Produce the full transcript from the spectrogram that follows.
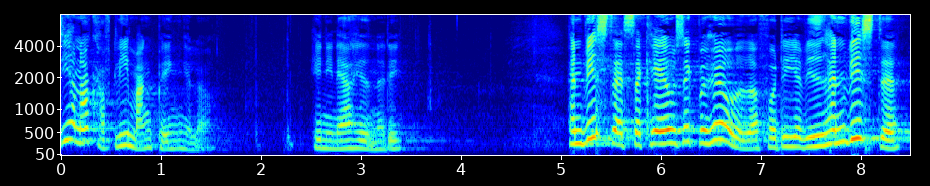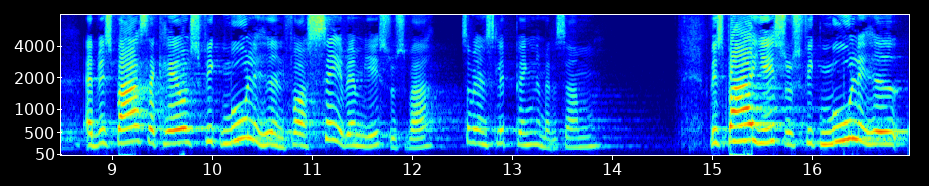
De har nok haft lige mange penge, eller hen i nærheden af det. Han vidste, at Zacchaeus ikke behøvede at få det at vide. Han vidste, at hvis bare Zacchaeus fik muligheden for at se, hvem Jesus var, så ville han slippe pengene med det samme. Hvis bare Jesus fik mulighed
